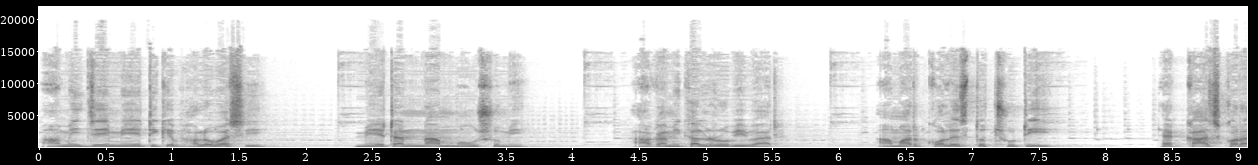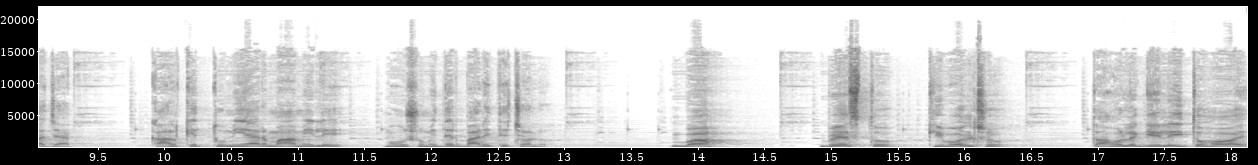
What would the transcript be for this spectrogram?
আমি যেই মেয়েটিকে ভালোবাসি মেয়েটার নাম মৌসুমি। আগামীকাল রবিবার। আমার কলেজ তো ছুটি। এক কাজ করা যাক। কালকে তুমি আর মা মিলে মৌসুমিদের বাড়িতে চলো। বাহ বেশ তো। কি বলছো? তাহলে গেলেই তো হয়।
